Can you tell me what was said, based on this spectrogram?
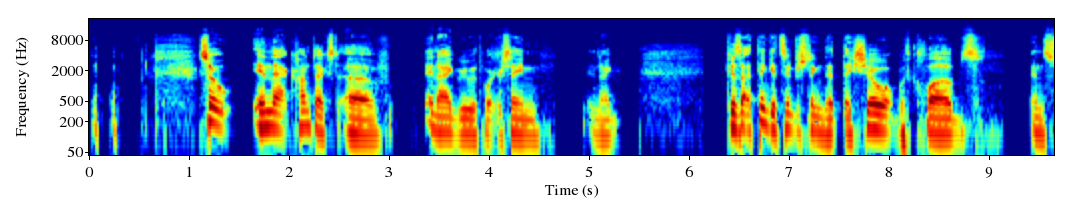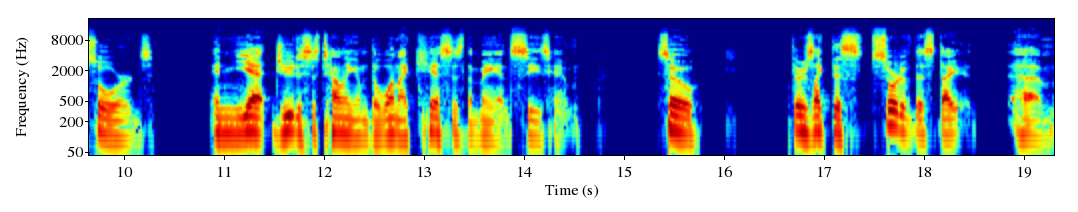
So, in that context of, and I agree with what you're saying, and I, because I think it's interesting that they show up with clubs and swords, and yet Judas is telling him the one I kiss is the man, seize him. So, there's like this sort of this di- um,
